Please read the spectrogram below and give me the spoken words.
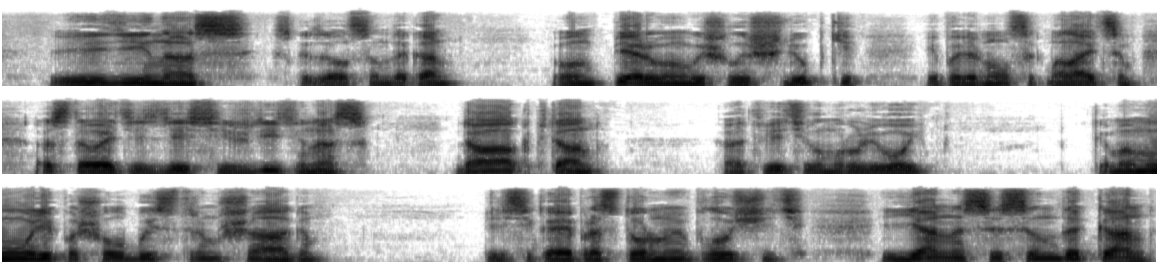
— Веди нас, — сказал Сандакан. Он первым вышел из шлюпки и повернулся к малайцам. — Оставайтесь здесь и ждите нас. — Да, капитан, — ответил ему рулевой. Камамури пошел быстрым шагом пересекая просторную площадь. Янос и Сандакан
